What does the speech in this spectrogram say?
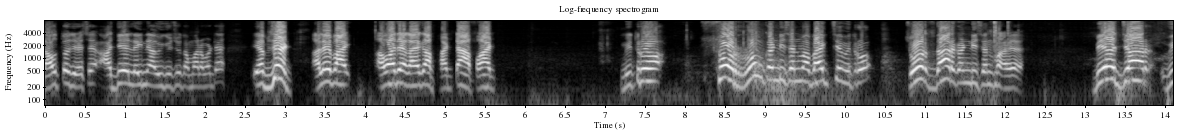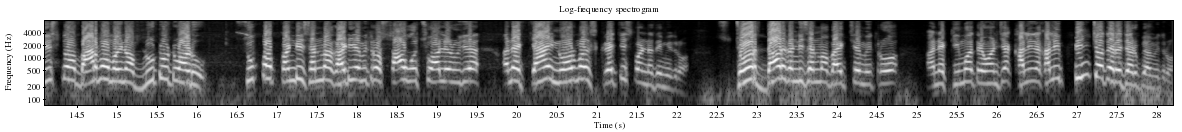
લાવતો જ રહેશે. આજે લઈને આવી ગયો છું તમારા માટે એફઝેડ અલે ભાઈ, અવાજે ગાયગા, ફટાફટ. મિત્રો સો રૂમ કન્ડિશનમાં બાઇક છે મિત્રો. જોરદાર કન્ડિશનમાં છે. બે હજાર વીસનો બારમો મહિનો બ્લુટૂથ વાળું સુપર કન્ડિશનમાં ગાડીએ મિત્રો સાવ ઓછું હાલેલું છે અને ક્યાંય નોર્મલ સ્ક્રેચીસ પણ નથી મિત્રો. જોરદાર કન્ડિશનમાં બાઇક છે મિત્રો અને કિંમત રહેવાની છે ખાલી ને ખાલી પિંચોતેર હજાર રૂપિયા મિત્રો.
